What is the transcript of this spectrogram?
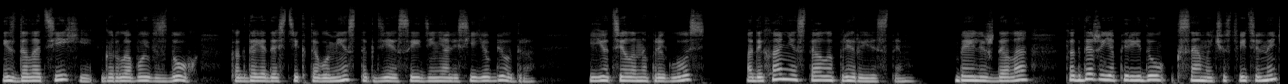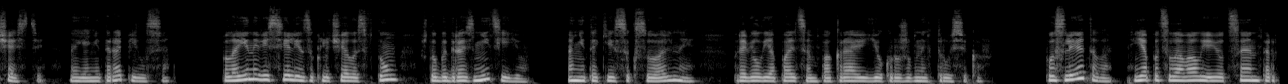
издала тихий, горловой вздох, когда я достиг того места, где соединялись ее бедра. Ее тело напряглось, а дыхание стало прерывистым. Бейли ждала, когда же я перейду к самой чувствительной части, но я не торопился. Половина веселья заключалась в том, чтобы дразнить ее. Они такие сексуальные, провел я пальцем по краю ее кружевных трусиков. После этого я поцеловал ее центр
